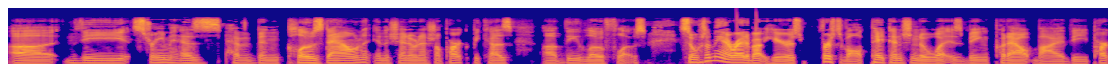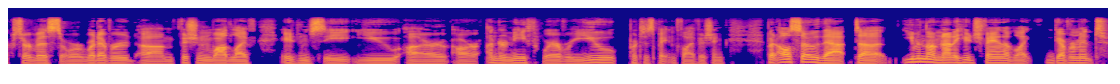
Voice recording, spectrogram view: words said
uh, the stream has have been closed down in the Shenandoah National Park because of the low flows. So something I write about here is first of all, pay attention to what is being put out by the Park Service or whatever um, Fish and Wildlife agency you are are underneath wherever you participate in fly fishing. But also that uh, even though I'm not a huge fan of like government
